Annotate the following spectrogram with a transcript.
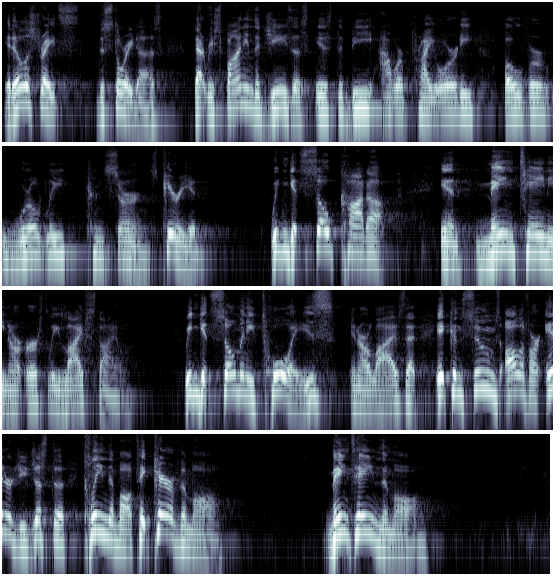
It illustrates, the story does, that responding to Jesus is to be our priority over worldly concerns, period. We can get so caught up in maintaining our earthly lifestyle. We can get so many toys in our lives that it consumes all of our energy just to clean them all, take care of them all, maintain them all.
